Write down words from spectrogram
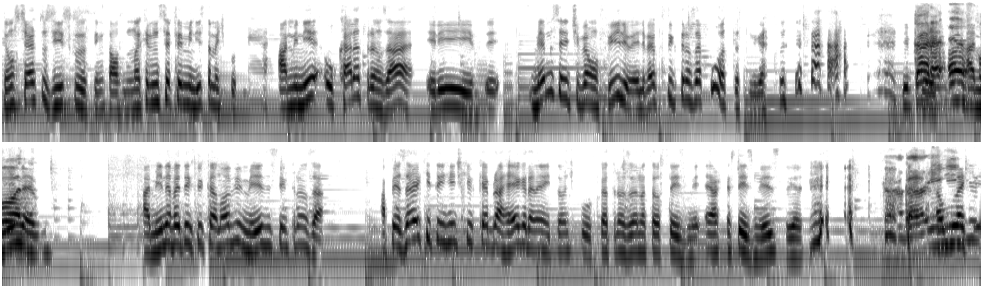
Tem uns certos riscos, assim, tal. Não é querendo ser feminista, mas, tipo, a menina, o cara transar, ele. Mesmo se ele tiver um filho, ele vai conseguir transar com outra, tá ligado? tipo, cara, é a foda. Mina, a mina vai ter que ficar nove meses sem transar. Apesar que tem gente que quebra a regra, né? Então, tipo, fica transando até os seis meses. Acho que é seis meses, tá ligado? o, moleque,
